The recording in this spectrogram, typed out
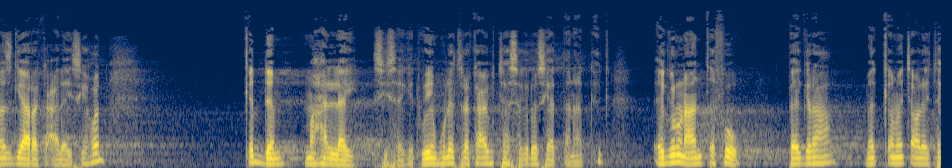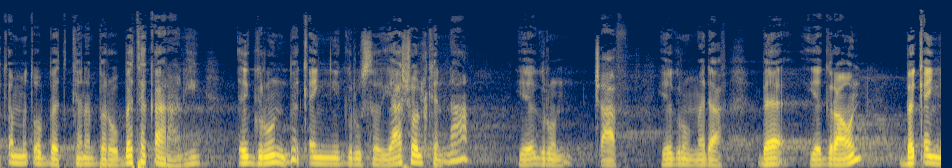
መዝጊያ ረክዓ ላይ ሲሆን ቅድም መሀል ላይ ሲሰግድ ወይም ሁለት ረክዓ ብቻ ሰግዶ ሲያጠናቅቅ እግሩን አንጥፎ በግራ መቀመጫው ላይ ተቀምጦበት ከነበረው በተቃራኒ እግሩን በቀኝ እግሩ ስር ያሾልክና የእግሩን ጫፍ የእግሩን መዳፍ የግራውን በቀኝ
